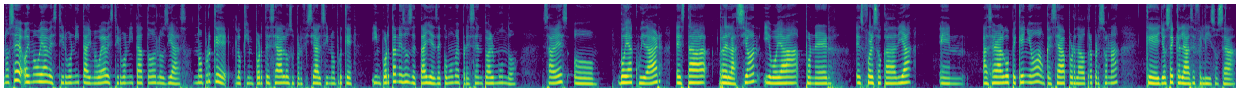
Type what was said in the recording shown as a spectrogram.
no sé, hoy me voy a vestir bonita y me voy a vestir bonita todos los días. No porque lo que importe sea lo superficial, sino porque importan esos detalles de cómo me presento al mundo, ¿sabes? O voy a cuidar esta relación y voy a poner esfuerzo cada día en hacer algo pequeño, aunque sea por la otra persona, que yo sé que le hace feliz, o sea,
